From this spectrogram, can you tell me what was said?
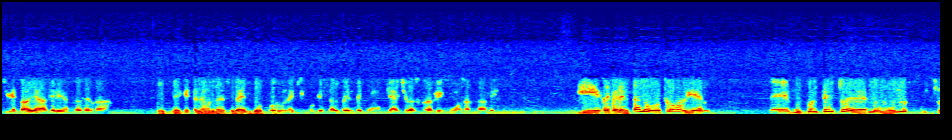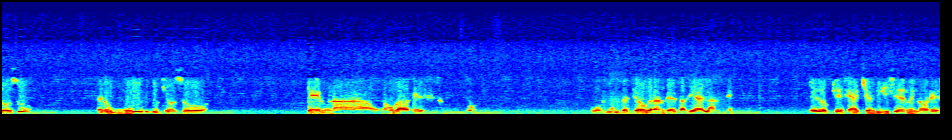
sí que todavía la serie está cerrada. Hay que tener un respeto por un equipo que está al frente, como que ha hecho las cosas bien como Santa Fe. Y referente a lo otro, Javier, eh, muy contento de verlo, muy orgulloso, pero muy orgulloso ver una, unos jugadores con, con un deseo grande de salir adelante, de lo que se ha hecho en divisiones menores,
